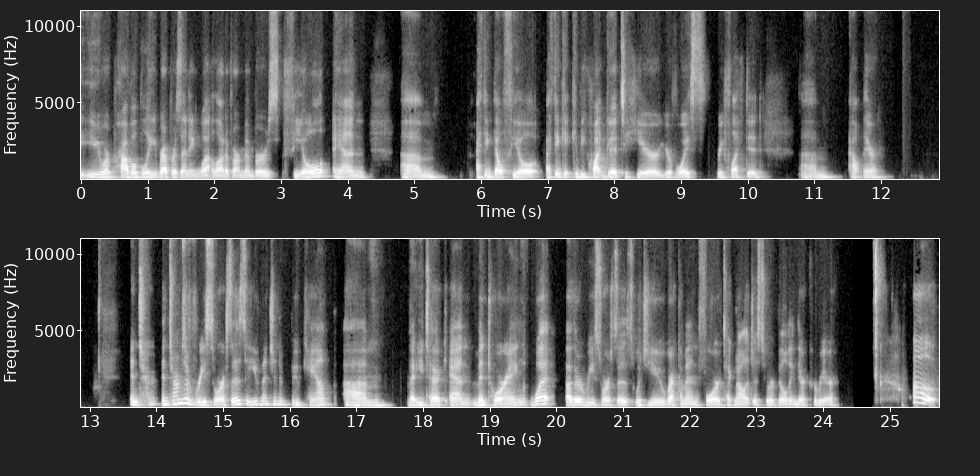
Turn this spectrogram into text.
you are probably representing what a lot of our members feel and um, i think they'll feel i think it can be quite good to hear your voice reflected um, out there in, ter- in terms of resources, so you've mentioned a boot camp um, that you took and mentoring. What other resources would you recommend for technologists who are building their career? Oh,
